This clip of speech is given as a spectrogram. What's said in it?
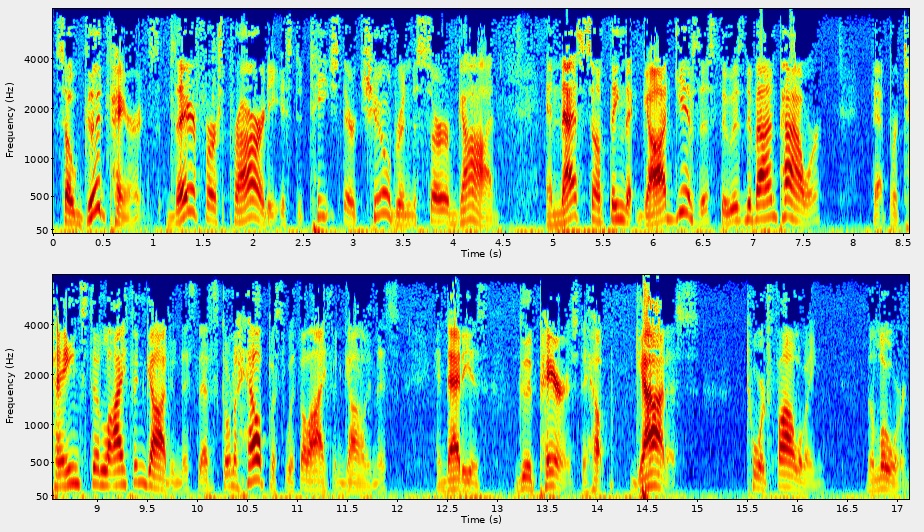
So good parents, their first priority is to teach their children to serve God. And that's something that God gives us through His divine power that pertains to life and godliness, that's going to help us with the life and godliness, and that is good parents to help guide us toward following the Lord.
